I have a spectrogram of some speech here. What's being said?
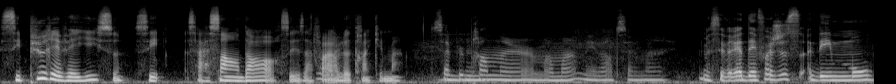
c'est plus réveillé ça. C'est ça s'endort ces affaires-là tranquillement. Ça peut Mhm. prendre un moment, mais éventuellement. Mais c'est vrai, des fois, juste des mots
